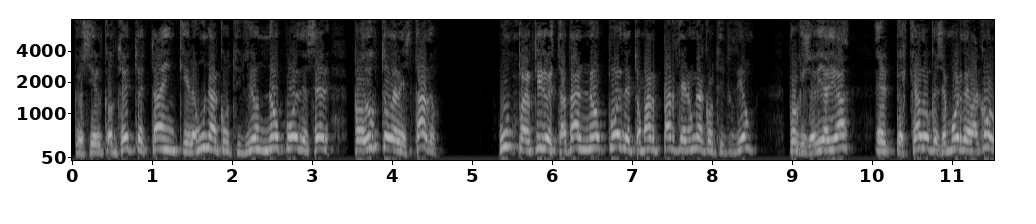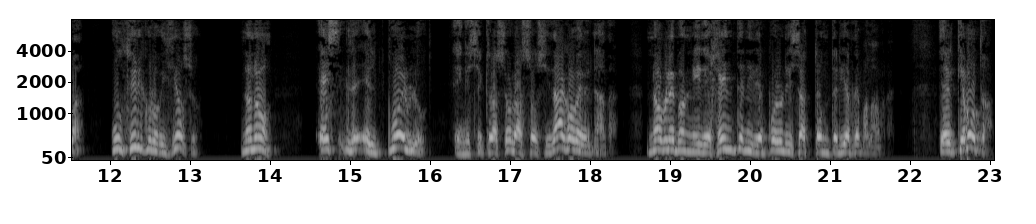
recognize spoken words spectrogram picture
pero si el concepto está en que una constitución no puede ser producto del Estado, un partido estatal no puede tomar parte en una constitución, porque sería ya el pescado que se muerde la cola, un círculo vicioso. No, no, es el pueblo, en ese caso la sociedad gobernada. No hablemos ni de gente, ni de pueblo, ni esas tonterías de palabras el que vota,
